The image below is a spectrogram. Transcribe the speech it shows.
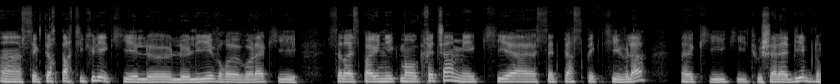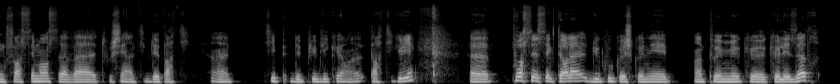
un secteur particulier qui est le, livre, euh, voilà, qui s'adresse pas uniquement aux chrétiens, mais qui a cette perspective-là, qui, qui, touche à la Bible. Donc forcément, ça va toucher un type de, un type de public particulier. pour ce secteur-là, du coup, que je connais un peu mieux que, que les autres,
